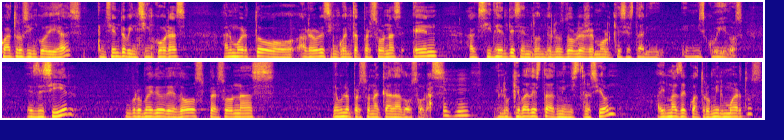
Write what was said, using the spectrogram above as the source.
cuatro o cinco días, en 125 horas, han muerto alrededor de 50 personas en accidentes en donde los dobles remolques están inmiscuidos. Es decir, un promedio de dos personas, de una persona cada dos horas. En lo que va de esta administración, hay más de 4.000 muertos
